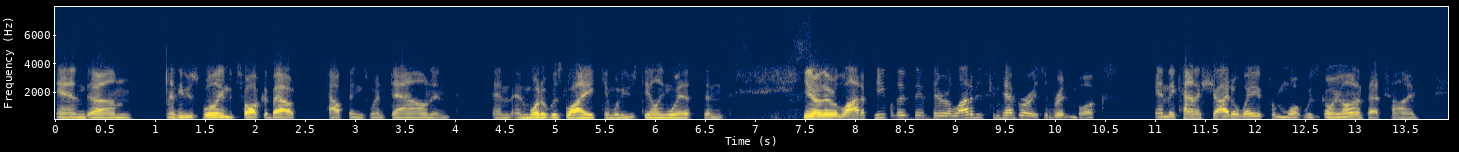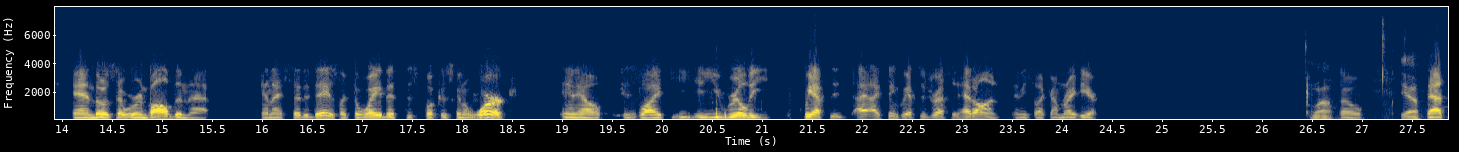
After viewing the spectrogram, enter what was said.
and um, and he was willing to talk about how things went down and and and what it was like and what he was dealing with and you know there were a lot of people there, there were a lot of his contemporaries have written books and they kind of shied away from what was going on at that time and those that were involved in that and i said today is like the way that this book is going to work you know is like you really we have to I, I think we have to address it head on and he's like i'm right here wow so yeah that's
